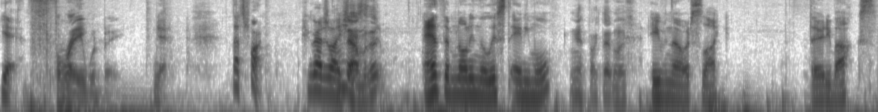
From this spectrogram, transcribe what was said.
Yeah, Three would be. yeah, that's fine. Congratulations. I'm down to with them. Anthem not in the list anymore, Yeah, fuck that noise. even though it's like 30 bucks.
